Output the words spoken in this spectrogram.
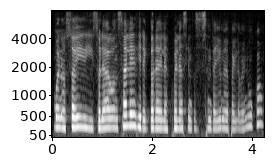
Bueno, soy Soledad González, directora de la Escuela 161 de Paila Menuco.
